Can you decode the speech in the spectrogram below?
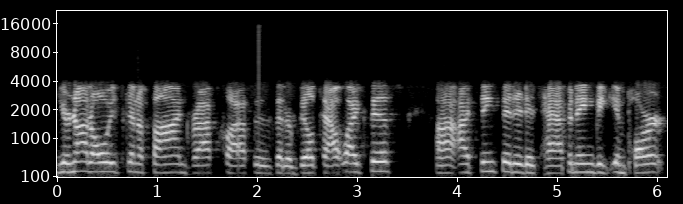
you're not always going to find draft classes that are built out like this. Uh, I think that it is happening in part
